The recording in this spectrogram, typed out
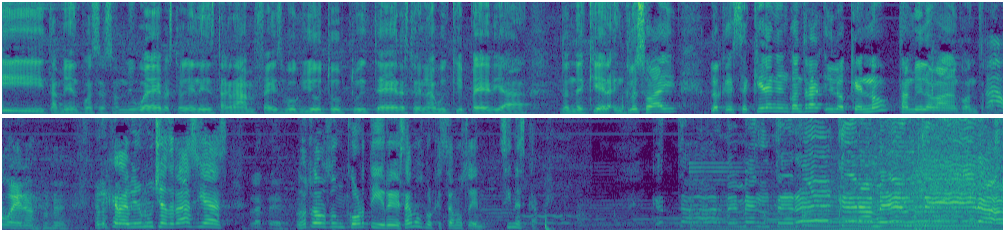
Y también, pues eso, en mi web, estoy en Instagram, Facebook, YouTube, Twitter, estoy en la Wikipedia, donde quiera. Incluso hay lo que se quieren encontrar y lo que no, también lo van a encontrar. Ah, bueno. Enrique Ramil, muchas gracias. Un placer. Nosotros vamos a un corte y regresamos porque estamos en Sin Escape. Qué tarde me enteré que era mentira.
